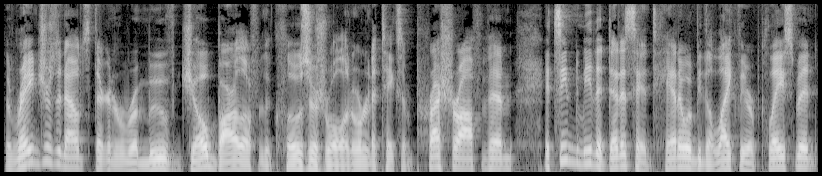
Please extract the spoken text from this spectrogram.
The Rangers announced they're going to remove Joe Barlow from the closer's role in order to take some pressure off of him. It seemed to me that Dennis Santana would be the likely replacement.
